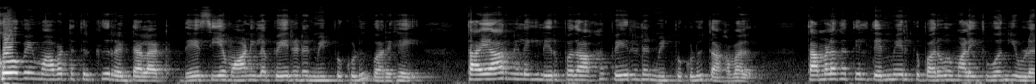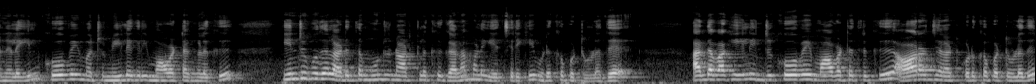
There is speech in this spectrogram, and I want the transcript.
கோவை மாவட்டத்திற்கு ரெட் அலர்ட். தேசிய மாநில பேரிடர் மீட்புக் குழு வருகை. தயார் நிலையில் இருப்பதாக பேரிடர் மீட்புக் குழு தகவல். தமிழகத்தில் தென்மேற்கு பருவமழை துவங்கியுள்ள நிலையில் கோவை மற்றும் நீலகிரி மாவட்டங்களுக்கு இன்று முதல் அடுத்த மூன்று நாட்களுக்கு கனமழை எச்சரிக்கை விடுக்கப்பட்டுள்ளது. அந்த வகையில் இன்று கோவை மாவட்டத்திற்கு ஆரஞ்சு அலர்ட் கொடுக்கப்பட்டுள்ளது.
